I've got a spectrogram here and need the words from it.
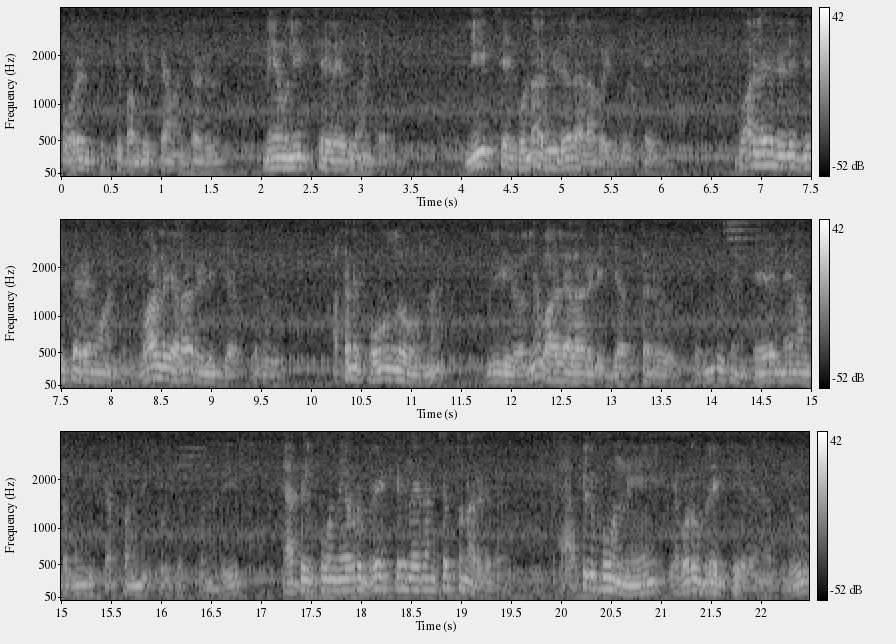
ఫోరెన్సిక్కి పంపించామంటారు మేము లీక్ చేయలేదు అంటారు. లీక్ చేయకుండా ఆ వీడియోలు ఎలా బయటకు వచ్చాయి? వాళ్ళే రిలీజ్ చేశారేమో అంటారు. వాళ్ళు ఎలా రిలీజ్ చేస్తారు? అతని ఫోన్లో ఉన్న వీడియోల్ని వాళ్ళు ఎలా రిలీజ్ చేస్తారు? ఎందుకంటే నేను అంతకుముందు చెప్పనిది ఇప్పుడు చెప్తున్నది యాపిల్ ఫోన్ని ఎవరు బ్రేక్ చేయలేరని చెప్తున్నారు కదా. యాపిల్ ఫోన్ని ఎవరు బ్రేక్ చేయలేనప్పుడు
